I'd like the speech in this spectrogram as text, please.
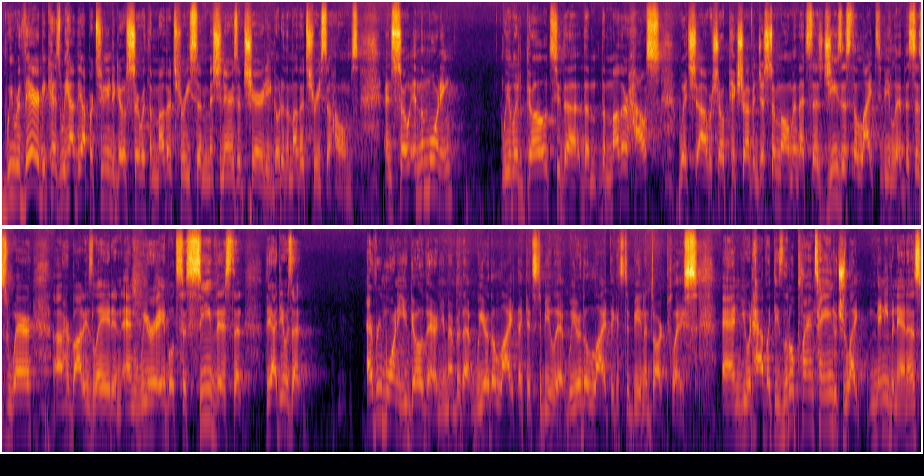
We were there because we had the opportunity to go serve with the Mother Teresa Missionaries of Charity and go to the Mother Teresa homes. And so in the morning, we would go to the, the, the mother house, which uh, we'll show a picture of in just a moment, that says, Jesus, the light to be lit. This is where uh, her body's laid, and, and we were able to see this. That the idea was that Every morning you go there and you remember that we are the light that gets to be lit. We are the light that gets to be in a dark place. And you would have like these little plantains, which are like mini bananas.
